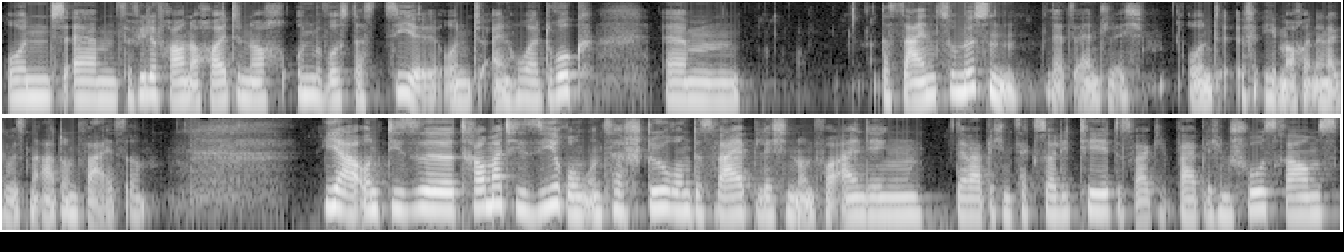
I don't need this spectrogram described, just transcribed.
Und ähm, für viele Frauen auch heute noch unbewusst das Ziel und ein hoher Druck, ähm, das sein zu müssen letztendlich und eben auch in einer gewissen Art und Weise. Ja, und diese Traumatisierung und Zerstörung des Weiblichen und vor allen Dingen der weiblichen Sexualität, des weiblichen Schoßraums,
